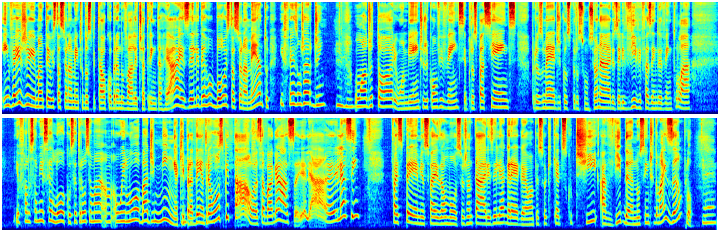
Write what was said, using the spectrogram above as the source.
em vez de manter o estacionamento do hospital cobrando valet a 30 reais, ele derrubou o estacionamento e fez um jardim, uhum. um auditório, um ambiente de convivência para os pacientes, para os médicos, para os funcionários. Ele vive fazendo evento lá. E eu falo, Samir, você é louco? Você trouxe uma, uma, o Ilu Obadmin aqui para dentro? É um hospital essa bagaça? E ele, ah, ele é assim. Faz prêmios, faz almoço, jantares, ele agrega. É uma pessoa que quer discutir a vida no sentido mais amplo. É,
